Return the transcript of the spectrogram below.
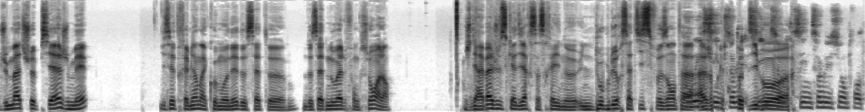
du match piège, mais il s'est très bien accommodé de cette, de cette nouvelle fonction. Alors, je n'irais pas jusqu'à dire que ça serait une, une doublure satisfaisante à, à Jean-Claude Todibo. C'est une, solution pour,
